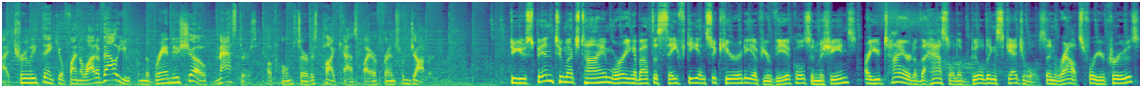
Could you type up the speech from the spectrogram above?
I truly think you'll find a lot of value from the brand new show, Masters of Home Service podcast by our friends from Jobber. Do you spend too much time worrying about the safety and security of your vehicles and machines? Are you tired of the hassle of building schedules and routes for your crews?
